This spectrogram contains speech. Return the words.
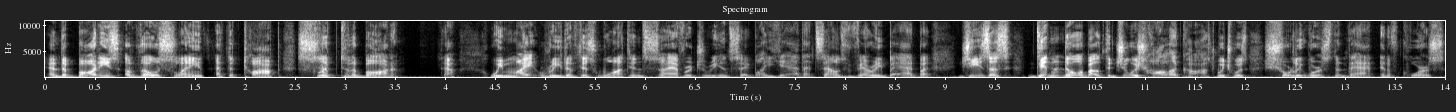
and the bodies of those slain at the top slipped to the bottom. Now, we might read of this wanton savagery and say, well, yeah, that sounds very bad, but Jesus didn't know about the Jewish Holocaust, which was surely worse than that. And of course,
